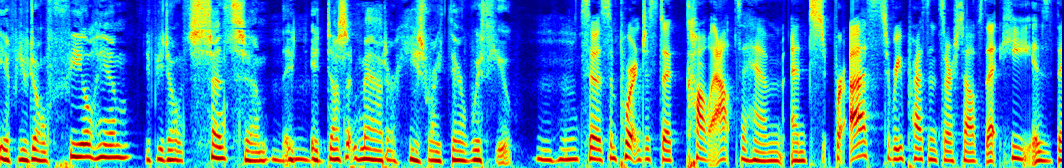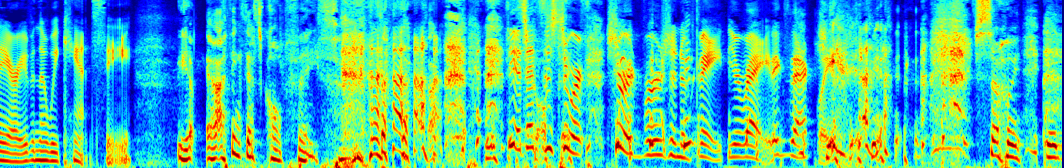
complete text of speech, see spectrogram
if you don't feel Him, if you don't sense Him, it, mm-hmm. it doesn't matter. He's right there with you. Mm-hmm. So, it's important just to call out to him and for us to represence ourselves that he is there, even though we can't see. Yeah, I think that's called faith. Yeah, that's the short, short version of faith. You're right. Exactly. So, in,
